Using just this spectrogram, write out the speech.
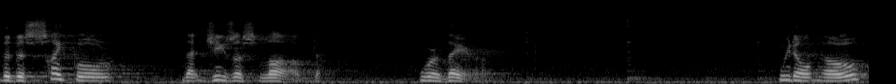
the disciple that Jesus loved were there. We don't know,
